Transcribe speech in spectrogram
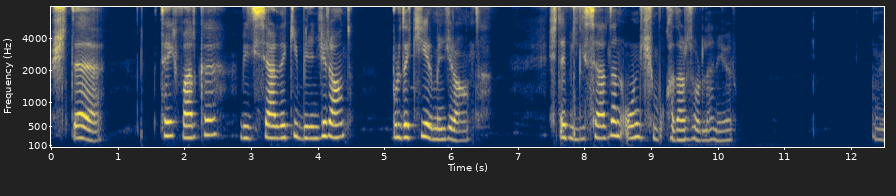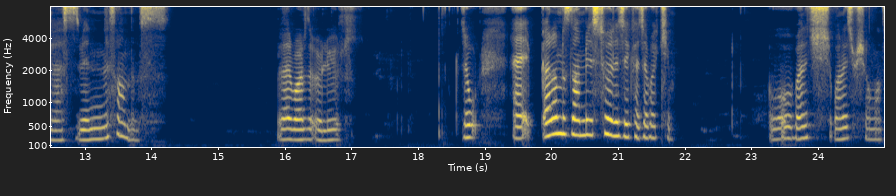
İşte tek farkı bilgisayardaki birinci round buradaki 20. round. İşte bilgisayardan onun için bu kadar zorlanıyorum. Ya siz beni ne sandınız? Neler vardı ölüyoruz. Acaba, he, aramızdan biri söyleyecek acaba kim? Oo ben hiç bana hiçbir şey olmadı.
